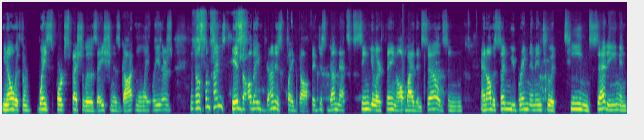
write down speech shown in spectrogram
you know, with the way sports specialization has gotten lately, there's you know sometimes kids all they've done is play golf. They've just done that singular thing all by themselves and and all of a sudden you bring them into a team setting and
